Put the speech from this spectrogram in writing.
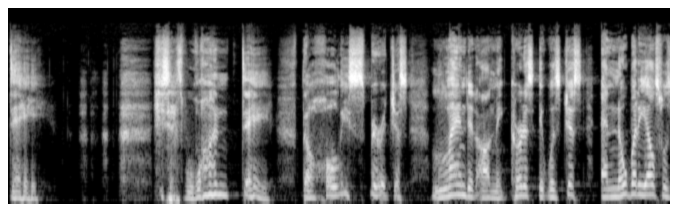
day, She says, one day the Holy Spirit just landed on me. Curtis, it was just, and nobody else was,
